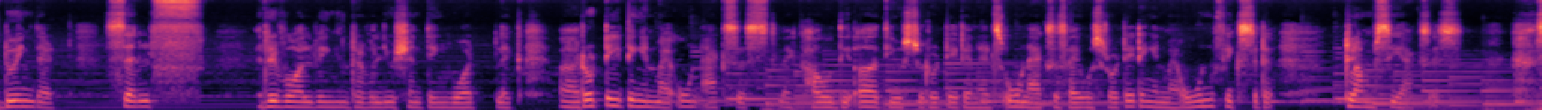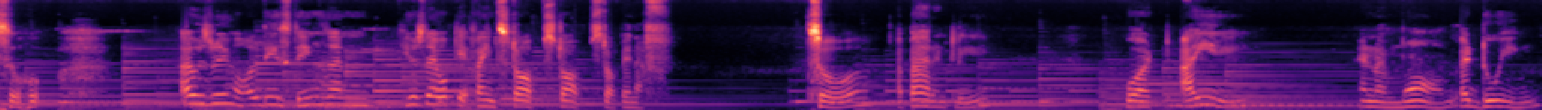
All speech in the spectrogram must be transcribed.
doing that self revolving and revolution thing. What like uh, rotating in my own axis, like how the Earth used to rotate in its own axis. I was rotating in my own fixed, clumsy axis. so I was doing all these things, and he was like, "Okay, fine, stop, stop, stop, enough." So apparently, what I and my mom were doing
